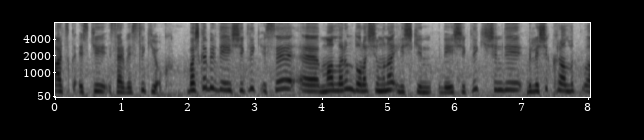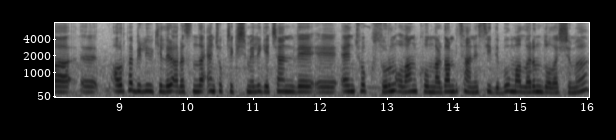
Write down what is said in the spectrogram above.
Artık eski serbestlik yok. Başka bir değişiklik ise e, malların dolaşımına ilişkin değişiklik. Şimdi Birleşik Krallık'la e, Avrupa Birliği ülkeleri arasında en çok çekişmeli geçen ve e, en çok sorun olan konulardan bir tanesiydi bu malların dolaşımı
